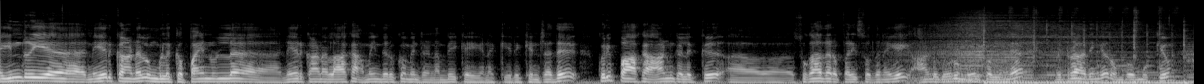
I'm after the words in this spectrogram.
இன்றைய நேர்காணல் உங்களுக்கு பயனுள்ள நேர்காணலாக அமைந்திருக்கும் என்ற நம்பிக்கை எனக்கு இருக்கின்றது. குறிப்பாக ஆண்களுக்கு சுகாதார பரிசோதனையை ஆண்டுதோறும் மேற்கொள்ளுங்க. விட்டுறாதீங்க ரொம்ப முக்கியம்.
